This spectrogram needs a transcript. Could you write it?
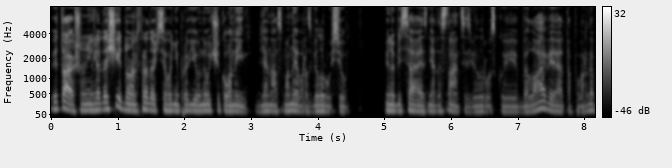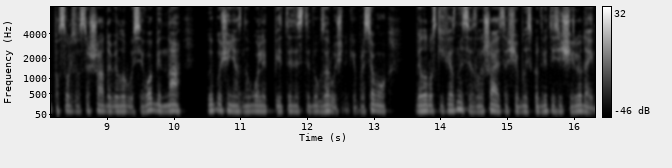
Вітаю, шановні глядачі. Дональд Фредович сьогодні провів неочікуваний для нас маневр з Білоруссю. Він обіцяє зняти санкції з білоруської Белавія та поверне посольство США до Білорусі в обмін на випущення з неволі 52 заручників. При цьому в білоруських в'язницях залишається ще близько 2000 людей.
